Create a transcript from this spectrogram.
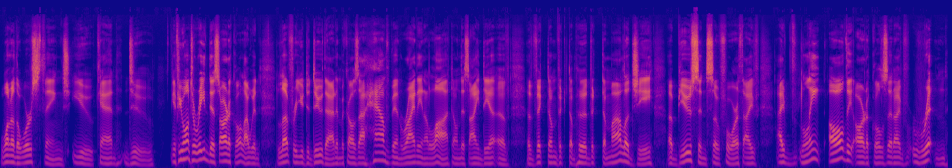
One of the Worst Things You Can Do. If you want to read this article, I would love for you to do that. And because I have been writing a lot on this idea of, of victim, victimhood, victimology, abuse, and so forth, I've I've linked all the articles that I've written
